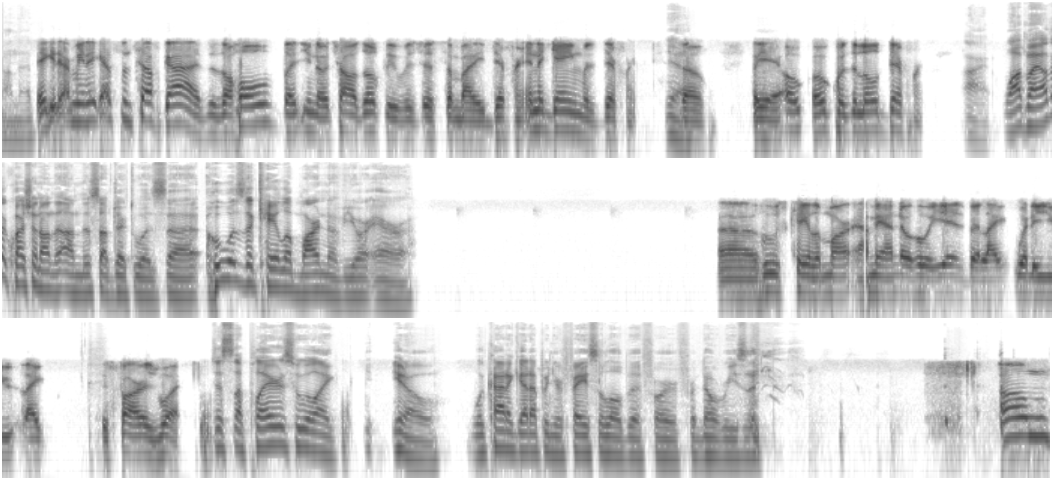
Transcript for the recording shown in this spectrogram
On that, They, get- I mean, they got some tough guys as a whole, but you know, Charles Oakley was just somebody different, and the game was different. yeah. So, but yeah, Oak, Oak was a little different. All right. Well, my other question on the on this subject was uh, who was the Caleb Martin of your era? Uh, who's Caleb Martin? I mean, I know who he is, but like, what are you like as far as what? Just the players who like you know would kind of get up in your face a little bit for for no reason. Um,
